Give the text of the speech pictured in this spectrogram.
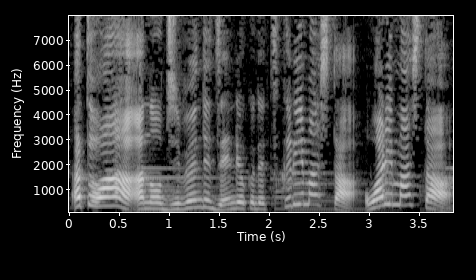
あとは、あの、自分で全力で作りました。終わりました。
